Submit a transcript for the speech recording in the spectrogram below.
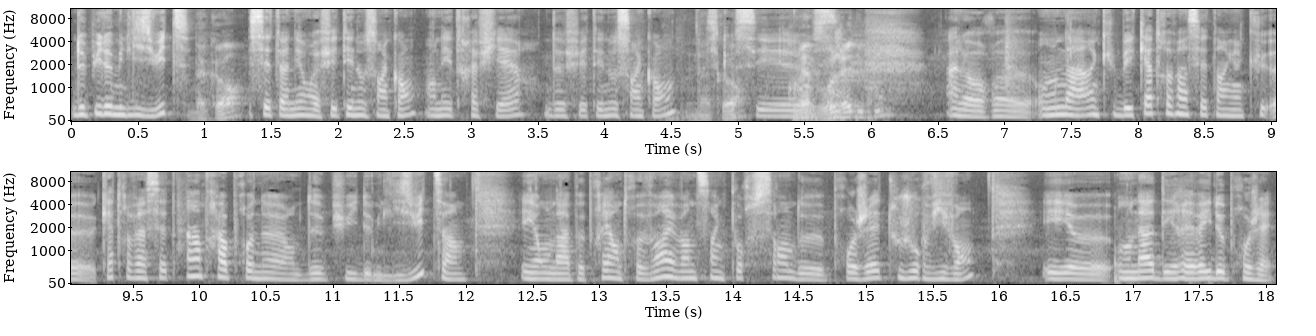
Depuis 2018. D'accord. Cette année, on va fêter nos 5 ans. On est très fiers de fêter nos 5 ans. D'accord. Combien de projets, du coup? Alors, euh, on a incubé 87, incu- euh, 87 intrapreneurs depuis 2018 et on a à peu près entre 20 et 25% de projets toujours vivants. Et euh, on a des réveils de projets,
